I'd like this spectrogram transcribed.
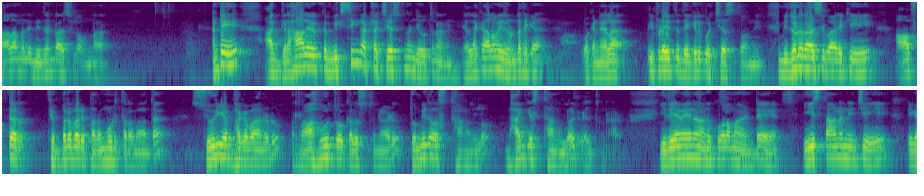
చాలామంది మిథున రాశిలో ఉన్నారు. అంటే ఆ గ్రహాల యొక్క మిక్సింగ్ అట్లా చేస్తుందని చెబుతున్నానండి. ఎల్లకాలం ఇది ఉండదుగా. ఒక నెల ఇప్పుడైతే దగ్గరికి వచ్చేస్తోంది. మిథున రాశి వారికి ఆఫ్టర్ ఫిబ్రవరి పదమూడు తర్వాత సూర్య భగవానుడు రాహుతో కలుస్తున్నాడు. తొమ్మిదవ స్థానంలో భాగ్యస్థానంలోకి వెళ్తున్నాడు. ఇదేమైనా అనుకూలమా అంటే ఈ స్థానం నుంచి ఇక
